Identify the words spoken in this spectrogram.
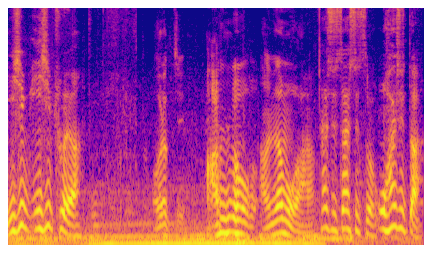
20 20초야. 어렵지. 안 먹어. 안 넘어가. 할 수 있어 할 수 있어. 오 할 수 있다.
